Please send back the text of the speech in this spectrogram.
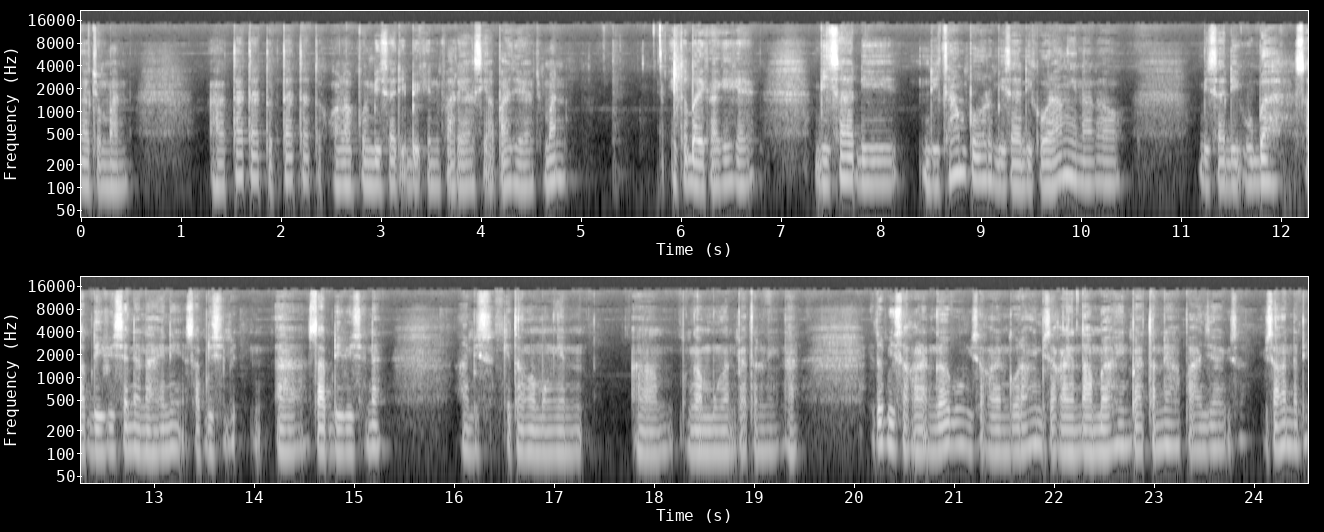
nggak cuman tata tuk tata tuk walaupun bisa dibikin variasi apa aja ya cuman itu balik lagi kayak bisa di dicampur bisa dikurangin atau bisa diubah subdivisionnya. Nah ini subdivision uh, subdivisionnya. Habis kita ngomongin um, penggabungan pattern nih nah itu bisa kalian gabung bisa kalian kurangin bisa kalian tambahin patternnya apa aja bisa. Bisa kan tadi?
